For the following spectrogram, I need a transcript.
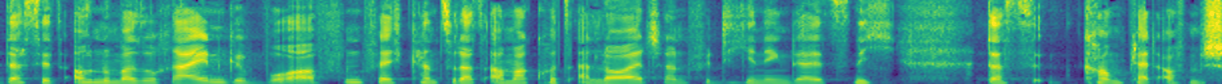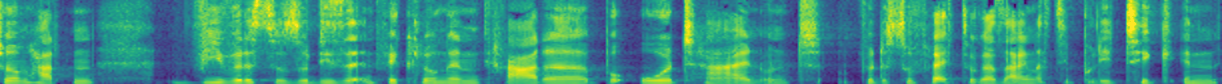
das jetzt auch nur mal so reingeworfen. Vielleicht kannst du das auch mal kurz erläutern für diejenigen, die jetzt nicht das komplett auf dem Schirm hatten. Wie würdest du so diese Entwicklungen gerade beurteilen und würdest du vielleicht sogar sagen, dass die Politik in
